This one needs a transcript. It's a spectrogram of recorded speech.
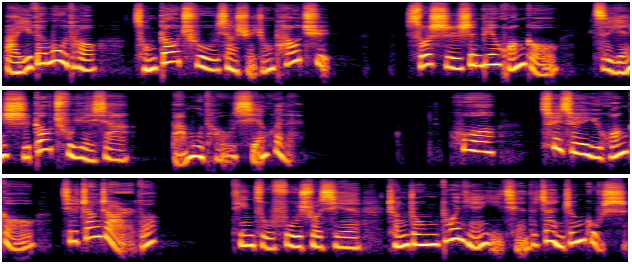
把一段木头从高处向水中抛去，唆使身边黄狗自岩石高处跃下，把木头衔回来；或翠翠与黄狗皆张着耳朵，听祖父说些城中多年以前的战争故事；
